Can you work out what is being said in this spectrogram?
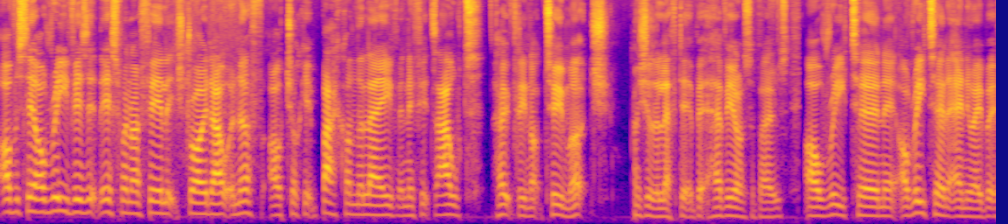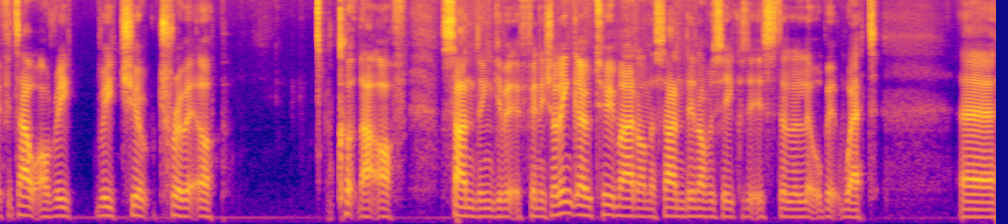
Obviously, I'll revisit this when I feel it's dried out enough. I'll chuck it back on the lathe, and if it's out, hopefully not too much. I should have left it a bit heavier, I suppose. I'll return it. I'll return it anyway, but if it's out, I'll re, re true it up, cut that off, sanding, give it a finish. I didn't go too mad on the sanding, obviously, because it is still a little bit wet. Uh,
